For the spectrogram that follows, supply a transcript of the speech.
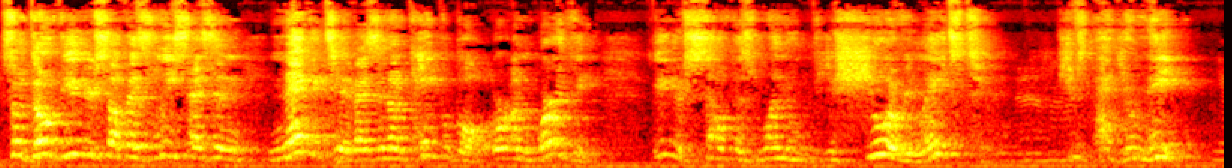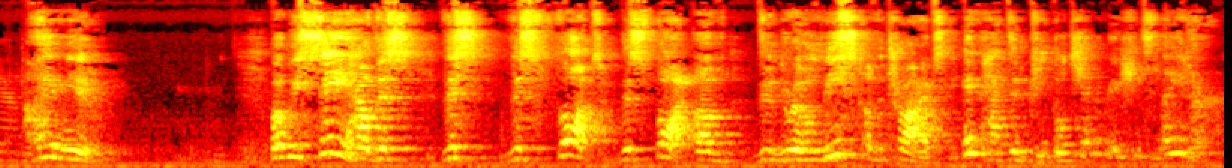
So don't view yourself as least, as in negative, as in incapable or unworthy. View yourself as one who Yeshua relates to. Yeshua's Dad, you're me. Yeah. I am you. But we see how this this this thought, this thought of the, the least of the tribes impacted people generations later.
